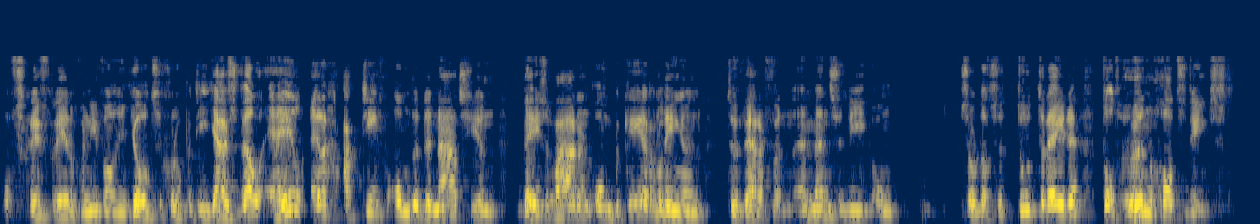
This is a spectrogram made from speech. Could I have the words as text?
of schriftleerden, of in ieder geval een Joodse groepen, die juist wel heel erg actief onder de natieën bezig waren om bekeerlingen te werven. En mensen die, om, zodat ze toetreden tot hun godsdienst.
